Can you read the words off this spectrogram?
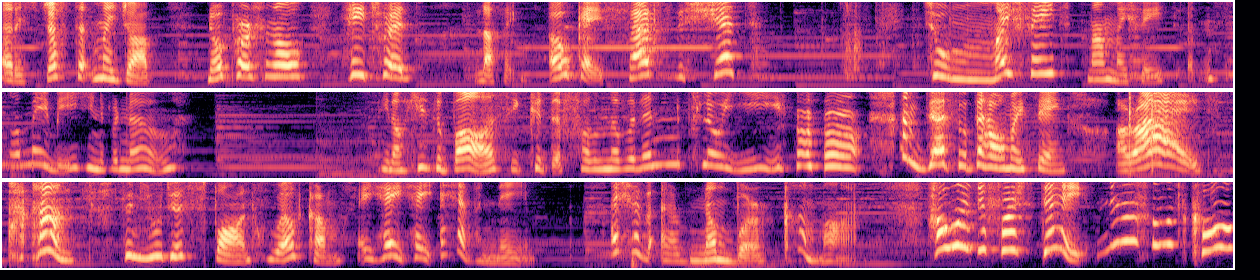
It is just my job. No personal hatred, nothing. Okay, fax this shit to my fate. Not my fate. Well, maybe, you never know you know, he's the boss. He could fall in love with an employee. I'm deaf. What the hell am I saying? All right. the new death spawn. Welcome. Hey, hey, hey. I have a name. I have a number. Come on. How was your first day? Nah, it was cool.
